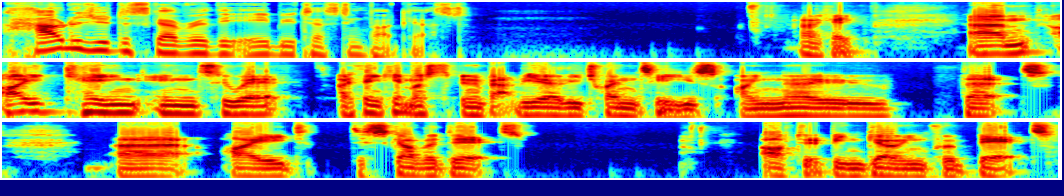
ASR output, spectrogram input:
How did you discover the A B testing podcast? Okay. Um, I came into it, I think it must have been about the early 20s. I know that uh, I'd discovered it after it had been going for a bit.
